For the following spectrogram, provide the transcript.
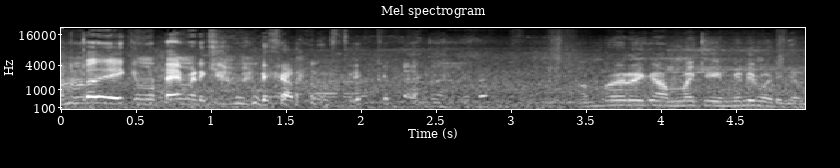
അമ്പത് രൂപയ്ക്ക് മുട്ടായി മേടിക്കാൻ വേണ്ടി കടന്നു അമ്പത് രൂപയ്ക്ക് അമ്മയ്ക്ക് ഇമിലി മേടിക്കാൻ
